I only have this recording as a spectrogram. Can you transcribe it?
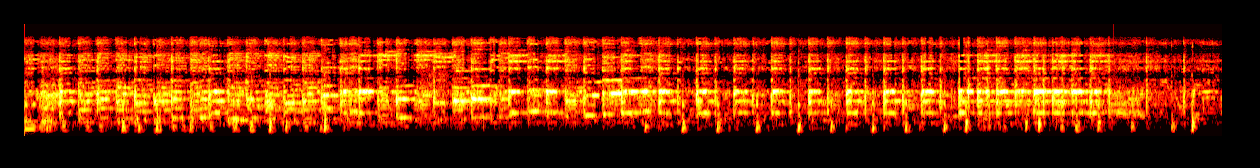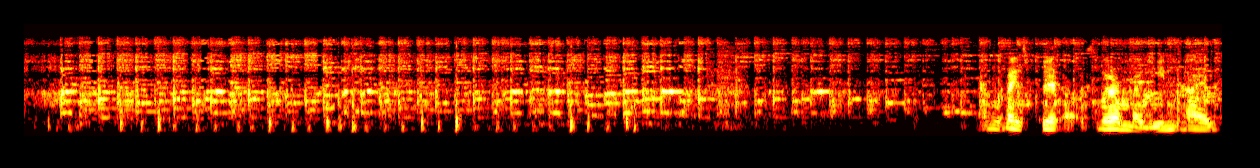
I'm gonna split uh, swear on my meantime.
